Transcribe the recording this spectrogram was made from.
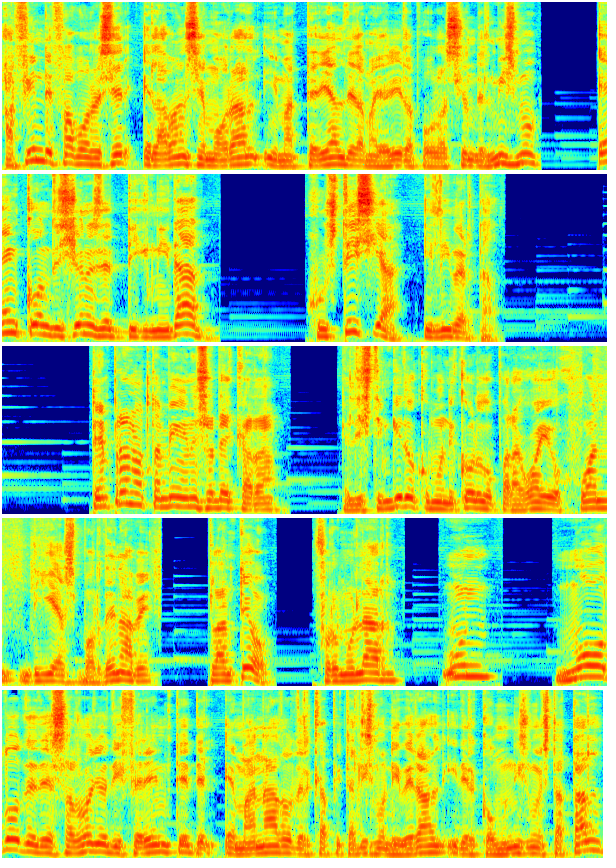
a fin de favorecer el avance moral y material de la mayoría de la población del mismo en condiciones de dignidad, justicia y libertad. Temprano también en esa década, el distinguido comunicólogo paraguayo Juan Díaz Bordenave planteó formular un modo de desarrollo diferente del emanado del capitalismo liberal y del comunismo estatal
